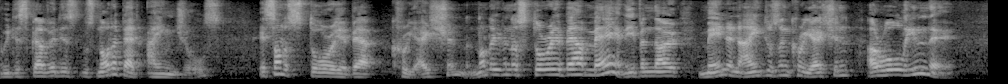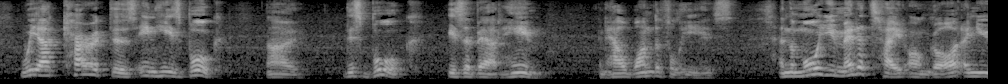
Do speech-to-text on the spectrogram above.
we discovered, is, was not about angels. It's not a story about creation, not even a story about man, even though men and angels and creation are all in there. We are characters in his book. No, this book is about him and how wonderful he is. And the more you meditate on God and you,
